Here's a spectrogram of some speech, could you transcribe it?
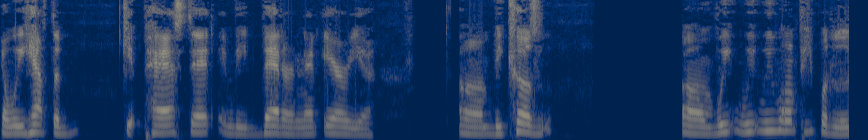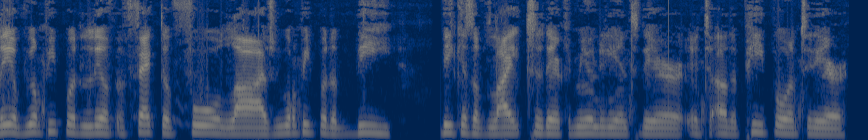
And we have to get past that and be better in that area um, because um, we, we, we want people to live. We want people to live effective, full lives. We want people to be beacons of light to their community and to their and to other people and to their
